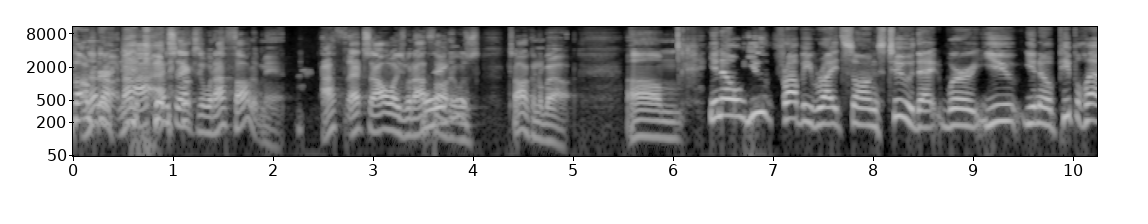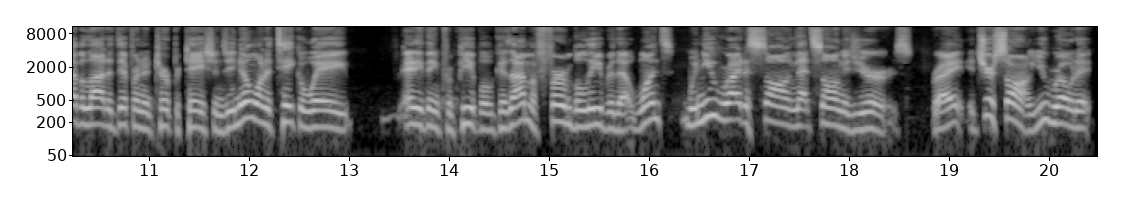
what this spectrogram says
bummer. No, no, no. I, that's actually what I thought it meant. I, that's always what I thought it was talking about. Um, You know, you probably write songs too that where you, you know, people have a lot of different interpretations. You don't want to take away anything from people because I'm a firm believer that once when you write a song, that song is yours, right? It's your song. You wrote it.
